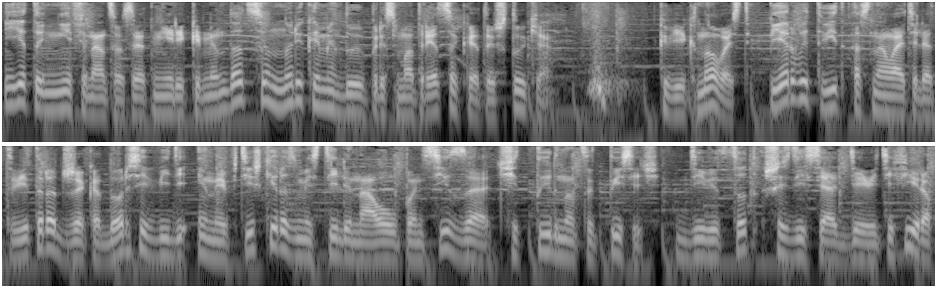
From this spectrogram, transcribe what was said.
И это не финансовый совет, не рекомендация, но рекомендую присмотреться к этой штуке. Квик новость. Первый твит основателя Твиттера Джека Дорси в виде NFT-шки разместили на OpenSea за 14 969 эфиров.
